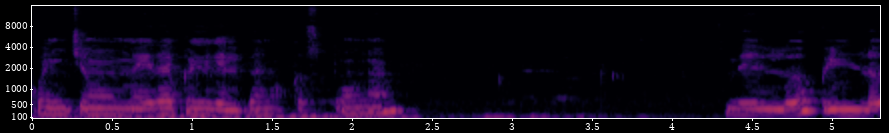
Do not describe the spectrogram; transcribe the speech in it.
కొంచెం మైదా పిండి కలిపాను ఒక స్పూను. దీనిలో పిండిలో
